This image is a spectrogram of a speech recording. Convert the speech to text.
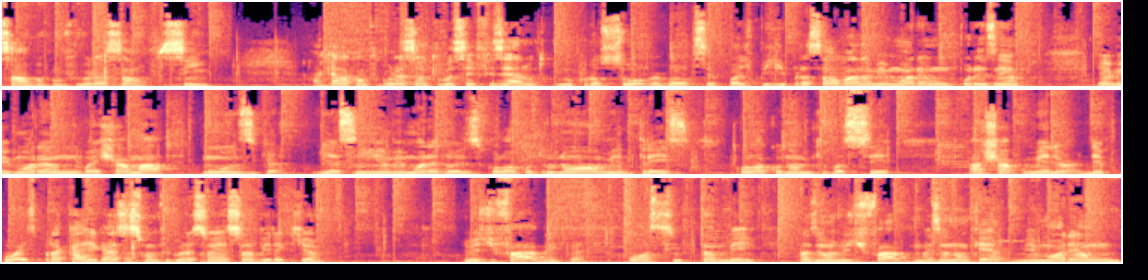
Salva a configuração? Sim. Aquela configuração que você fizer no, no crossover, você pode pedir para salvar na memória 1, por exemplo. E a memória 1 vai chamar música. E assim a memória 2 coloca outro nome, a 3 coloca o nome que você achar melhor. Depois, para carregar essas configurações, é só vir aqui, ó. Ajuste de fábrica, posso também fazer um ajuste de fábrica, mas eu não quero. Memória 1,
